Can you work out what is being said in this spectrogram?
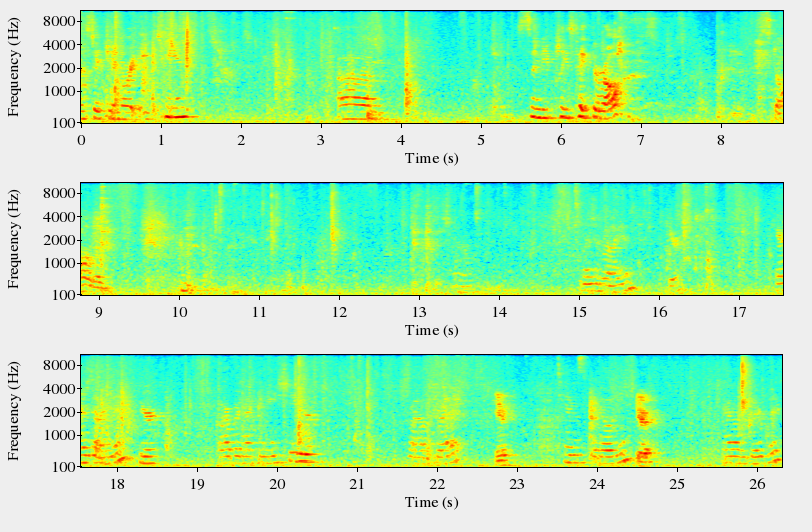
Wednesday, January 18th. Um, Cindy, please take the roll. Stalling. Linda Ryan, Here. Karen Diamond, Here. Barbara Nakanishi. Here. Rob Brett, Here. Tim Spigot, Here. Carolyn Gerber,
